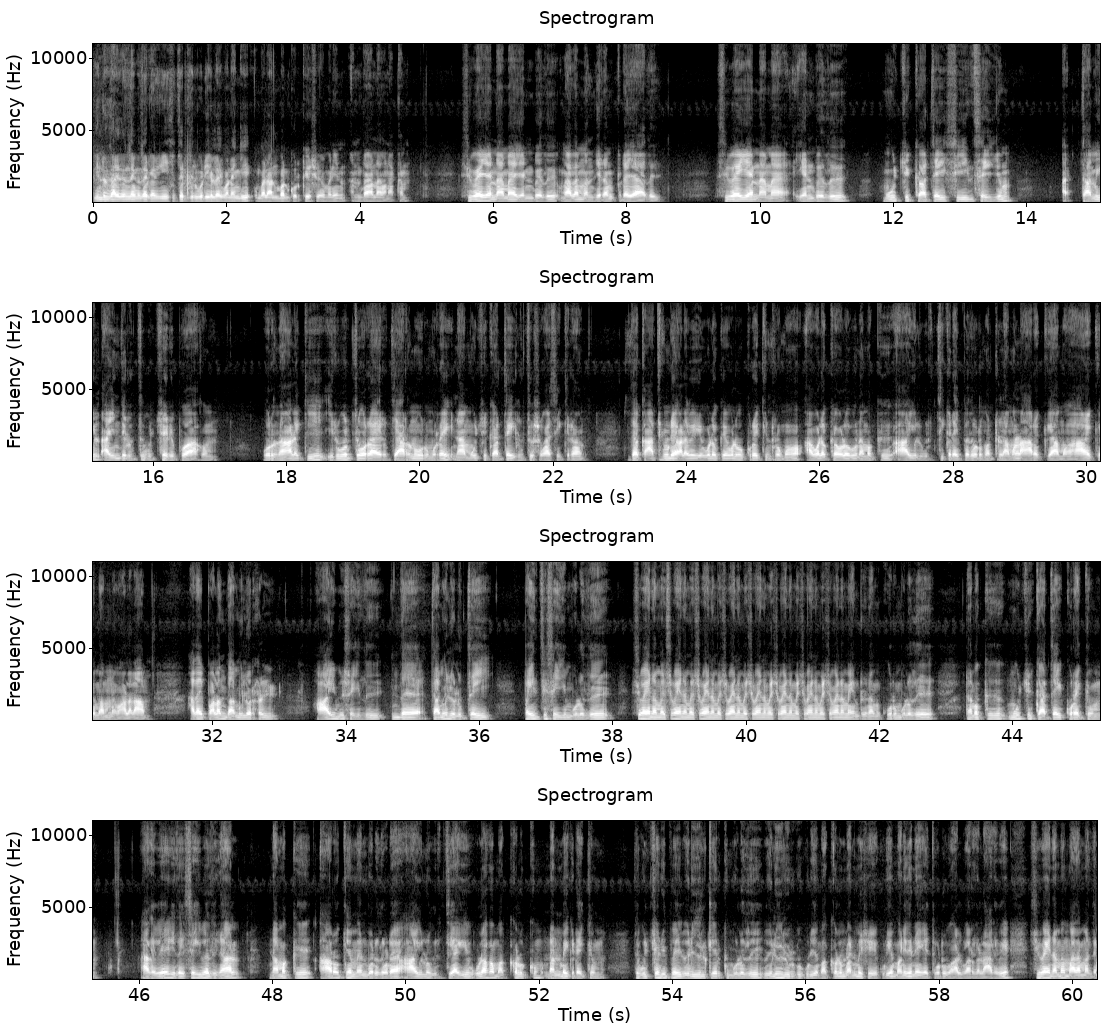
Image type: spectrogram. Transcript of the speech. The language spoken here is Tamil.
இன்று தலைவந்த முதற்கணி சித்தர் திருவடிகளை வணங்கி உங்கள் அன்பன் குறுக்கே சிவமணியின் அன்பான வணக்கம். சிவய நம என்பது மத மந்திரம் கிடையாது. சிவய நம என்பது மூச்சு காற்றை செய்யும் தமிழ் ஐந்தெழுத்து உச்சரிப்பு ஆகும். ஒரு நாளைக்கு இருபத்தோராயிரத்தி அறநூறு முறை நாம் மூச்சு காற்றை இழுத்து சுவாசிக்கிறோம். இந்த காற்றினுடைய அளவை எவ்வளவுக்கு எவ்வளவு குறைக்கின்றோமோ அவ்வளவுக்கு அவ்வளவு நமக்கு ஆயுள் விருத்தி கிடைப்பதோடு மட்டும் இல்லாமல் ஆரோக்கியமாக ஆரோக்கியமாக நாம் வாழலாம். அதை பழந்தமிழர்கள் ஆய்வு செய்து இந்த தமிழ் எழுத்தை பயிற்சி செய்யும் பொழுது சிவாய நம சிவாய நம சிவை நம சிவை நம சிவை நம சிவை நம சிவாய நம நம என்று நாம் கூறும் பொழுது நமக்கு மூச்சு காற்றை குறைக்கும். ஆகவே இதை செய்வதனால் நமக்கு ஆரோக்கியம் என்பதோட ஆயுளும் விருத்தியாகி உலக மக்களுக்கும் நன்மை கிடைக்கும். இந்த உச்சரிப்பை வெளியில் கேட்கும் பொழுது வெளியில் இருக்கக்கூடிய மக்களும் நன்மை செய்யக்கூடிய மனிதநேயத்தோடு வாழ்வார்கள். ஆகவே சிவை நம்ம மதம் அந்த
